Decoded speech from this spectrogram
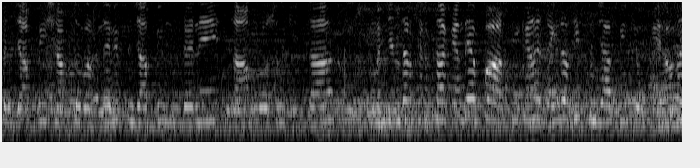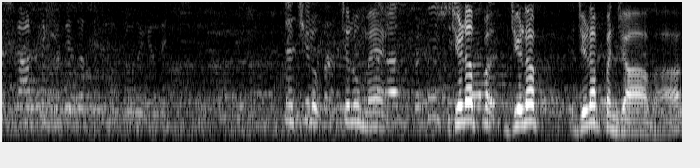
ਪੰਜਾਬੀ ਸ਼ਬਦ ਵਰਤੇ ਵੀ ਪੰਜਾਬੀ ਮੁੰਡੇ ਨੇ ਨਾਮ ਰੋਸ਼ਨ ਕੀਤਾ। ਮਨਜਿੰਦਰ ਸਿਰਸਾ ਕਹਿੰਦੇ ਆ ਭਾਰਤੀ ਕਹਿਣਾ ਚਾਹੀਦਾ ਸੀ ਪੰਜਾਬੀ ਕਿਉਂ ਕਿਹਾ? ਉਹਨੇ ਸ਼ਰਾਰਤ ਕੀਤੀ ਜਸਟਿਨ ਟਰੂਡੋ ਨੇ ਕਹਿੰਦੇ। ਚਲੋ ਚਲੋ ਮੈਂ ਜਿਹੜਾ ਪ- ਜਿਹੜਾ ਜਿਹੜਾ ਪੰਜਾਬ ਆ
